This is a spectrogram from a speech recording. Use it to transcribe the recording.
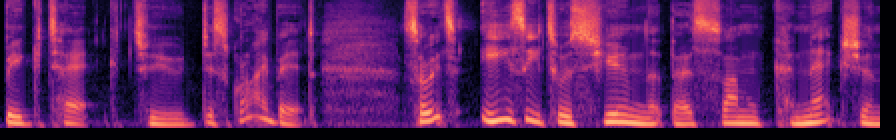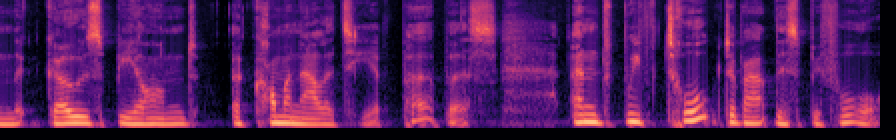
big tech, to describe it. So it's easy to assume that there's some connection that goes beyond a commonality of purpose. And we've talked about this before.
